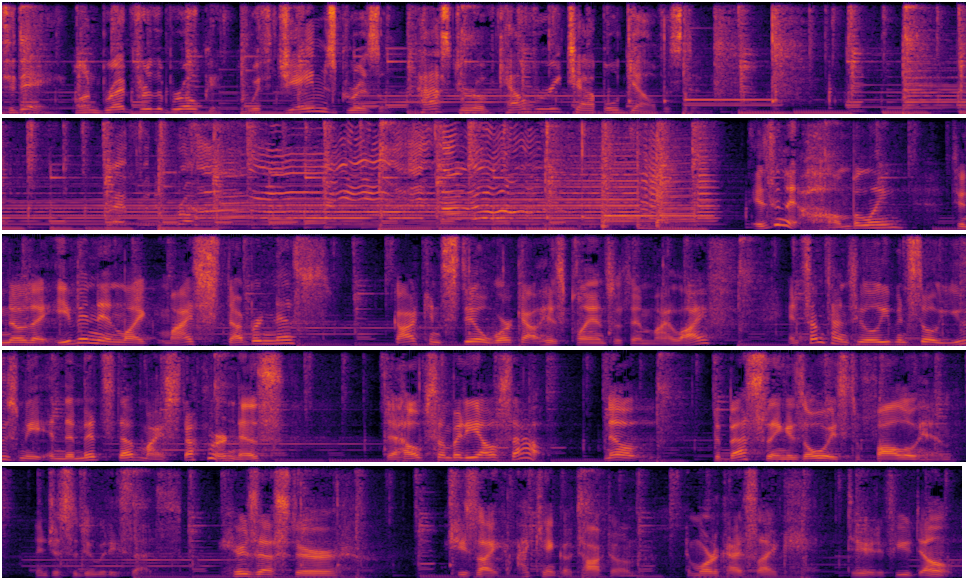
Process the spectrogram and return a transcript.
Today on Bread for the Broken with James Grizzle, pastor of Calvary Chapel, Galveston. Isn't it humbling to know that even in like my stubbornness, God can still work out his plans within my life? And sometimes he'll even still use me in the midst of my stubbornness to help somebody else out. Now, the best thing is always to follow him and just to do what he says. Here's Esther. She's like, I can't go talk to him. And Mordecai's like, dude, if you don't,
